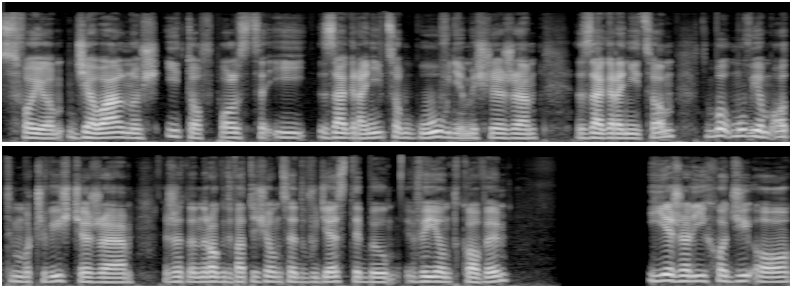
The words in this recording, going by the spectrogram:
swoją działalność i to w Polsce i za granicą, głównie myślę, że za granicą, no bo mówią o tym oczywiście, że, że ten rok 2020 był wyjątkowy. I jeżeli chodzi o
